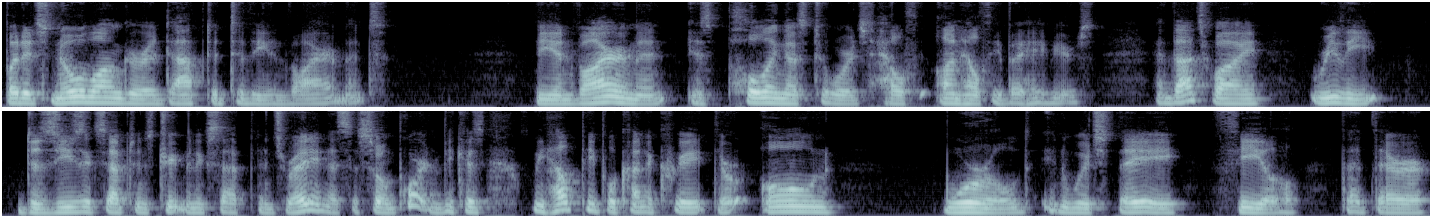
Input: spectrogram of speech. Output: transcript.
but it's no longer adapted to the environment. The environment is pulling us towards health, unhealthy behaviors. And that's why really disease acceptance, treatment acceptance, readiness is so important because we help people kind of create their own world in which they feel that they're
